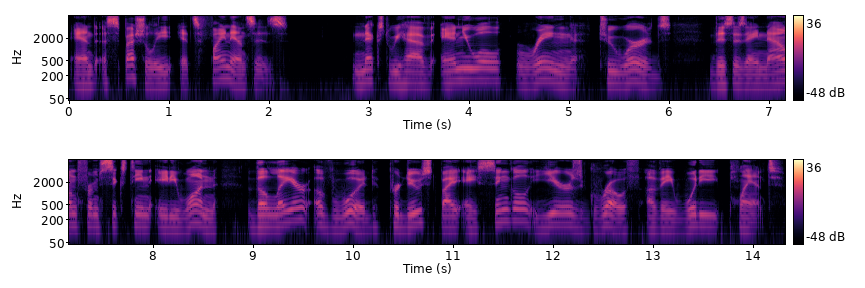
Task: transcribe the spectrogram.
and especially its finances. Next, we have annual ring, two words. This is a noun from 1681, the layer of wood produced by a single year's growth of a woody plant.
